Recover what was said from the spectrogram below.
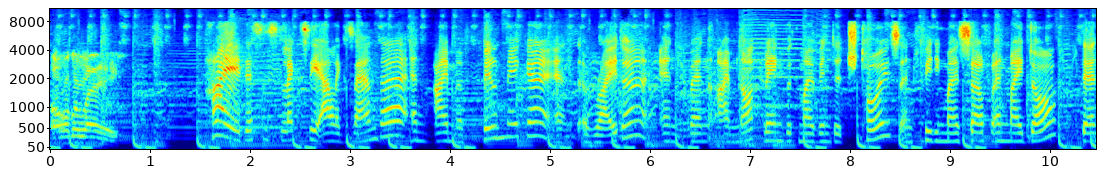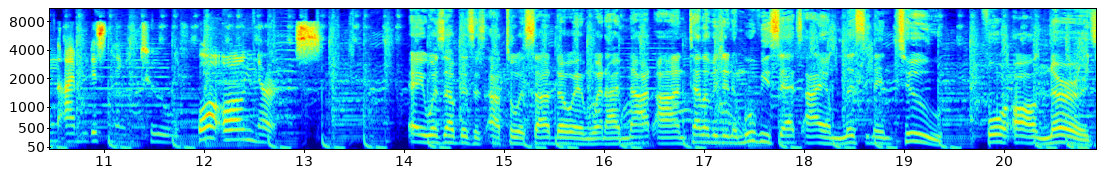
All the Way. Hi, this is Lexi Alexander, and I'm a filmmaker and a writer. And when I'm not playing with my vintage toys and feeding myself and my dog, then I'm listening to For All Nerds. Hey, what's up? This is Ato Essandoh, and when I'm not on television and movie sets, I am listening to For All Nerds.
